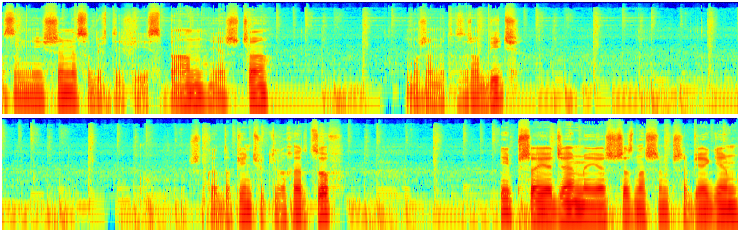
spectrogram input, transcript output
Zmniejszymy sobie w tej chwili span jeszcze. Możemy to zrobić. Na przykład do 5 kHz. I przejedziemy jeszcze z naszym przebiegiem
